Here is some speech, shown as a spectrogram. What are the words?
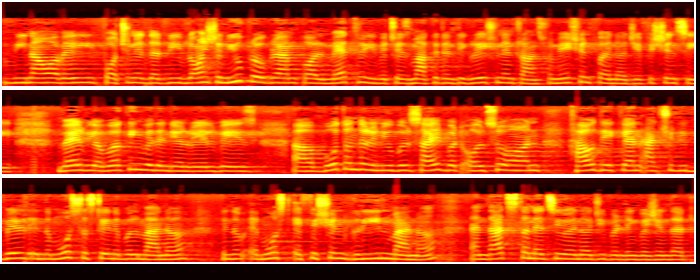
we now are very fortunate that we've launched a new program called MAITREE, which is Market Integration and Transformation for Energy Efficiency, where we are working with Indian Railways, uh, both on the renewable side, but also on how they can actually build in the most sustainable manner, in the most efficient green manner, and that's the net zero energy building vision that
